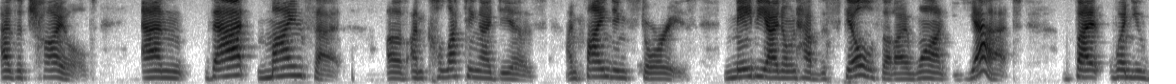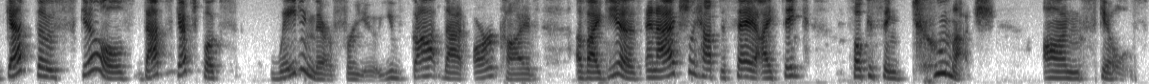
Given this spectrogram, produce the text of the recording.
as a child, and that mindset of I'm collecting ideas, I'm finding stories. Maybe I don't have the skills that I want yet, but when you get those skills, that sketchbook's waiting there for you. You've got that archive of ideas. And I actually have to say, I think focusing too much on skills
